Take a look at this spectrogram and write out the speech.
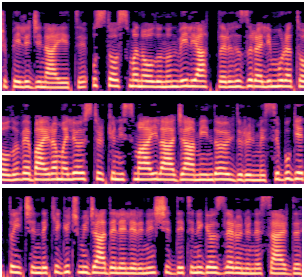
şüpheli cinayeti, Usta Osmanoğlu'nun veliahtları Hızır Ali Muratoğlu ve Bayram Ali Öztürk'ün İsmail Ağa Camii'nde öldürülmesi bu getto içindeki güç mücadelelerinin şiddetini gözler önüne serdi.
